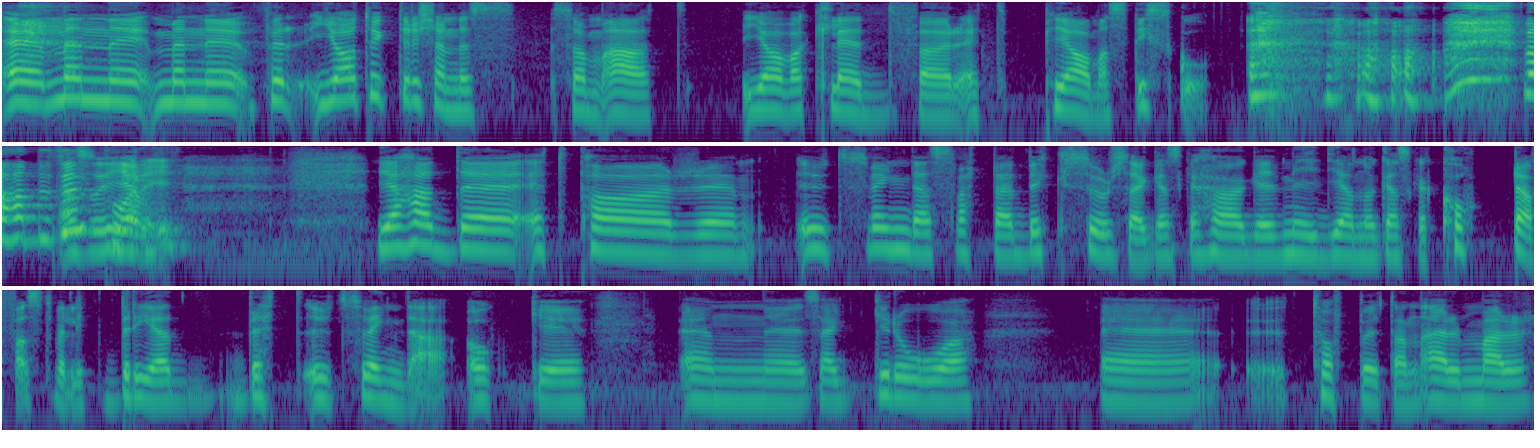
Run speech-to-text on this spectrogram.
Eh, men, eh, men för jag tyckte det kändes som att jag var klädd för ett pyjamasdisco. Vad hade du Alltså, på jag- dig? Jag hade ett par eh, utsvängda svarta byxor, så här, ganska höga i midjan och ganska korta fast väldigt bred, brett utsvängda. Och eh, en eh, så här, grå eh, topp utan ärmar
